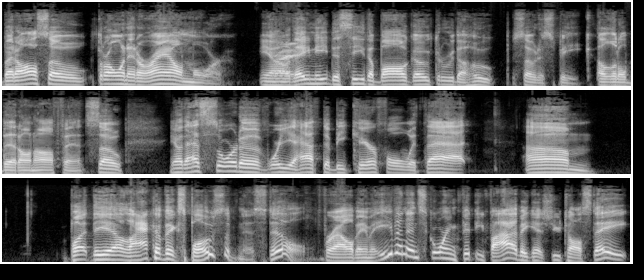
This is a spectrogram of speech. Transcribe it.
but also throwing it around more. You know, right. they need to see the ball go through the hoop so to speak, a little bit on offense. So, you know, that's sort of where you have to be careful with that. Um, but the uh, lack of explosiveness still for Alabama, even in scoring 55 against Utah State,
